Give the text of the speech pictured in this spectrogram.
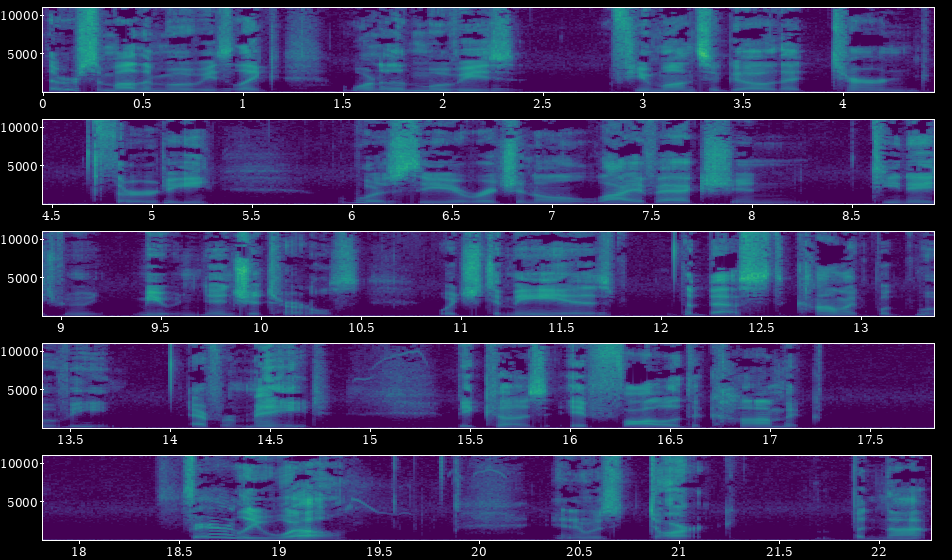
There were some other movies like one of the movies a few months ago that turned 30 was the original live action Teenage Mutant Ninja Turtles, which to me is the best comic book movie ever made because it followed the comic fairly well. And it was dark, but not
